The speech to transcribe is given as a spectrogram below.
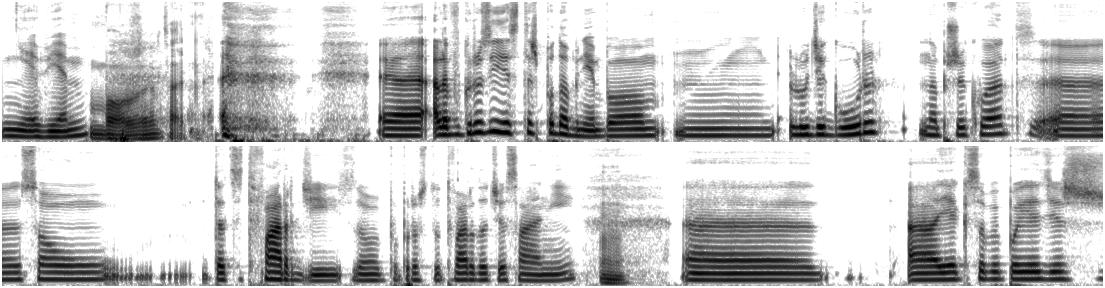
Nie wiem. Może, tak. E, ale w Gruzji jest też podobnie, bo mm, ludzie gór na przykład e, są tacy twardzi, są po prostu twardo ciosani. Mm. E, a jak sobie pojedziesz,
